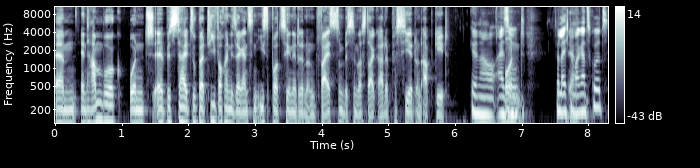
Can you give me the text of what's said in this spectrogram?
ähm, in Hamburg und äh, bist halt super tief auch in dieser ganzen E-Sport-Szene drin und weißt so ein bisschen, was da gerade passiert und abgeht. Genau, also und, vielleicht ja. nochmal ganz kurz.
